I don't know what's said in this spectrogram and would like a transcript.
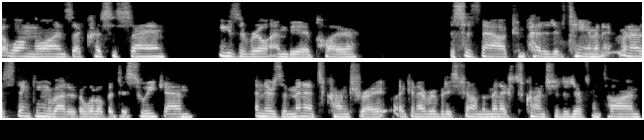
along the lines that Chris is saying, he's a real NBA player. This is now a competitive team. And when I was thinking about it a little bit this weekend, and there's a minutes crunch, right? Like, and everybody's feeling the minutes crunch at a different time.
